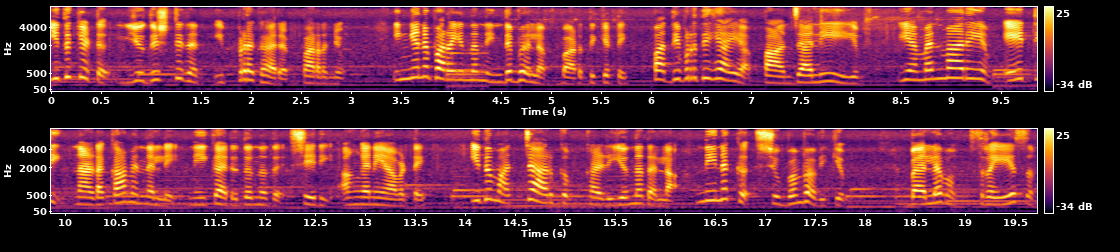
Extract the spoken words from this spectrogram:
ഇത് കേട്ട് യുധിഷ്ഠിരൻ ഇപ്രകാരം പറഞ്ഞു ഇങ്ങനെ പറയുന്ന നിന്റെ ബലം വർദ്ധിക്കട്ടെ. പതിവൃതിയായ പാഞ്ചാലിയെയും യമന്മാരെയും ഏറ്റി നടക്കാമെന്നല്ലേ നീ കരുതുന്നത്? ശരി അങ്ങനെയാവട്ടെ. ഇത് മറ്റാർക്കും കഴിയുന്നതല്ല. നിനക്ക് ശുഭം ഭവിക്കും. ബലവും ശ്രേയസ്സും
